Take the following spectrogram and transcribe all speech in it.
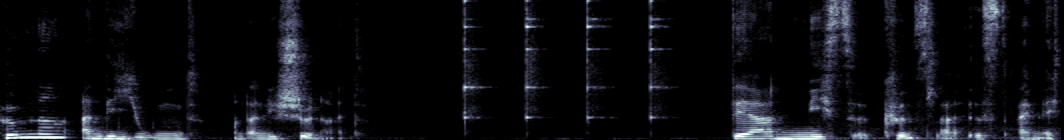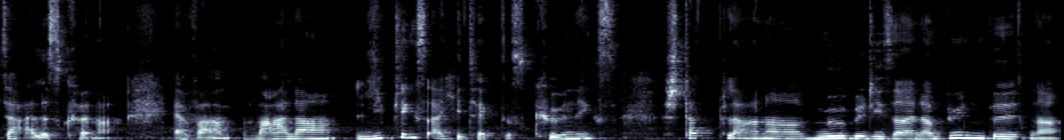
Hymne an die Jugend und an die Schönheit. Der nächste Künstler ist ein echter Alleskönner. Er war Maler, Lieblingsarchitekt des Königs, Stadtplaner, Möbeldesigner, Bühnenbildner,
